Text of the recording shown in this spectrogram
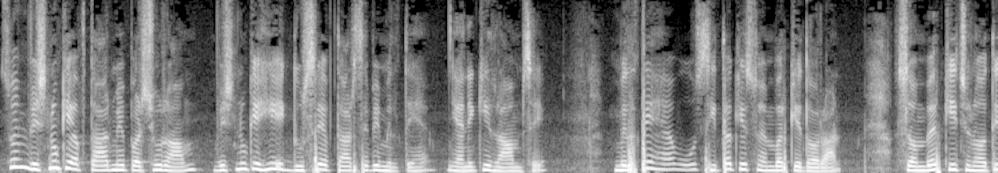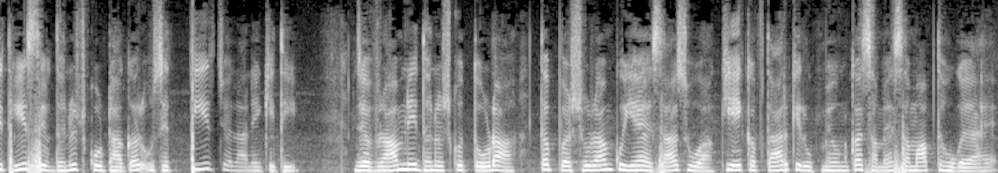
स्वयं विष्णु के अवतार में परशुराम विष्णु के ही एक दूसरे अवतार से भी मिलते हैं, यानी कि राम से। मिलते हैं वो सीता के स्वयंवर के दौरान। स्वयंवर की चुनौती थी शिव धनुष को उठाकर उसे तीर चलाने की थी। जब राम ने धनुष को तोड़ा, तब परशुराम को यह एहसास हुआ कि एक अवतार के रूप में उनका समय समाप्त हो गया है,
